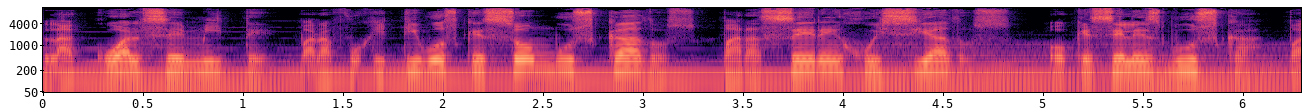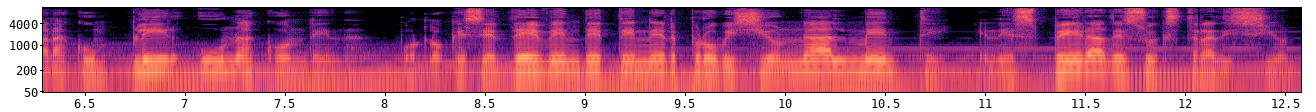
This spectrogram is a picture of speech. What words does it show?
la cual se emite para fugitivos que son buscados para ser enjuiciados o que se les busca para cumplir una condena, por lo que se deben detener provisionalmente en espera de su extradición.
